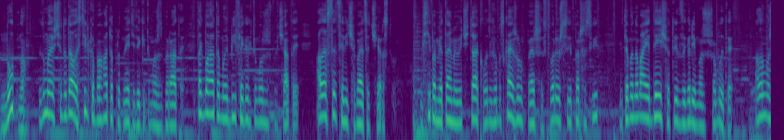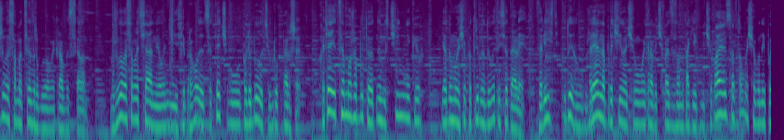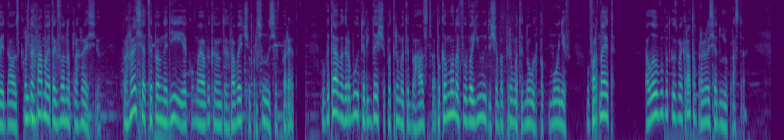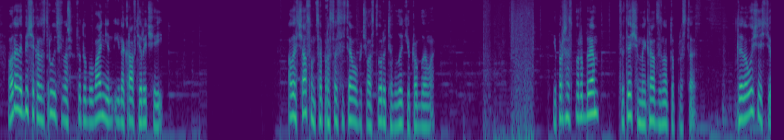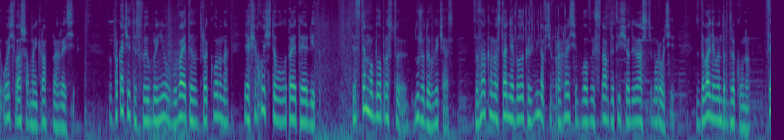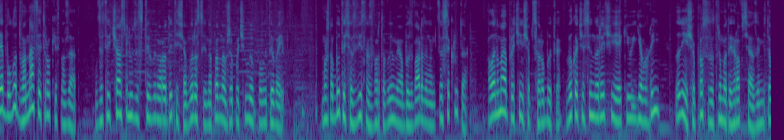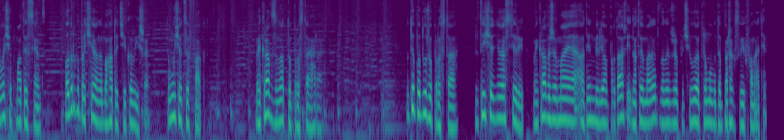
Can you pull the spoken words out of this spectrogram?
нудно? Ти думаєш, що додали стільки багато предметів, які ти можеш збирати, так багато мобів, яких ти можеш вивчати, але все це відчувається черство. Ми всі пам'ятаємо відчуття, коли ти запускаєш гру вперше, створюєш свій перший світ, і в тебе немає ідеї, що ти взагалі можеш робити. Але можливо саме це зробило Майнкрафт веселим. Можливо, саме ця мелодійність і пригоди це те, чому ми полюбили цю гру вперше. Хоча і це може бути одним із чинників, я думаю, що потрібно дивитися далі. Залізть куди глибше. Реальна причина, чому Майнкрафт відчувається саме так, як відчувається, в тому, що вони поєднали кожна гра має так звану прогресію. Прогресія це певна дія, яку має виконати гравець, щоб просунутися вперед. У GTA ви грабуєте людей, щоб отримати багатство, в покемонах ви воюєте, щоб отримати нових покемонів, у Fortnite. Але у випадку з Майнкрафтом прогресія дуже проста. Вона найбільше концентрується на шахтодобуванні і на крафті речей. Але з часом ця проста система почала створювати великі проблеми. І перша з проблем це те, що Майнкрафт занадто проста. Для наочності ось ваша Майнкрафт прогресія. Ви прокачуєте свою броню, вбиваєте тракорна, і якщо хочете, ви лутаєте еліту. Ця система була простою, дуже довгий час. За знаком остання велика зміна в цю прогресію була внесена в 2011 році з даванням ендердракону. Це було 12 років назад. За цей час люди встигли народитися, вирости і напевно вже почали палити вейп. Можна битися, звісно, з вартовими або з варденом, це все круто, але немає причин, щоб це робити. Велика частина речей, які є в грі, додає, щоб просто затримати гравця, замість того, щоб мати сенс. А друга причина набагато цікавіша, тому що це факт. Майнкрафт занадто проста гра. Ну, типу, дуже проста. 2011 рік. Майнкрафт вже має 1 мільйон продаж, і на той момент вони вже почали отримувати перших своїх фанатів.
